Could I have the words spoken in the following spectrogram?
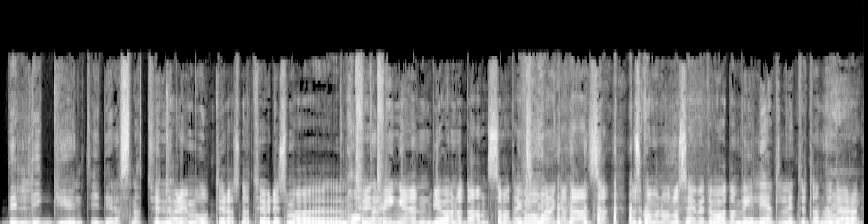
det ligger ju inte i deras natur. Det tar emot deras natur. Det är som att tv tvinga en björn att dansa. Man tänker, åh vad den kan dansa. och så kommer någon och säger, vet du vad, de vill egentligen inte. Utan det, där,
